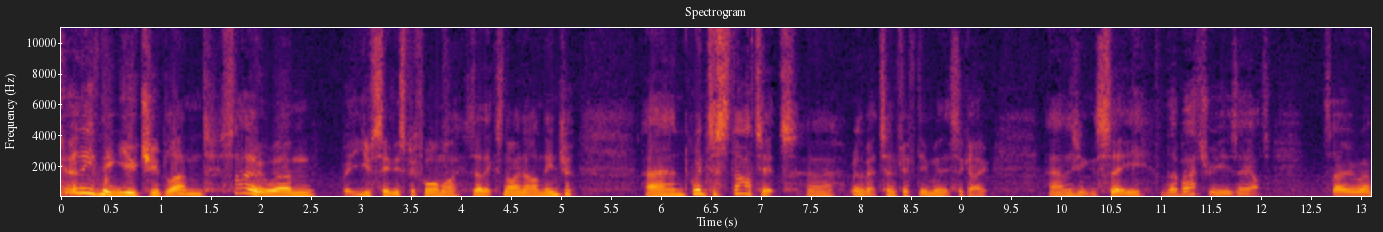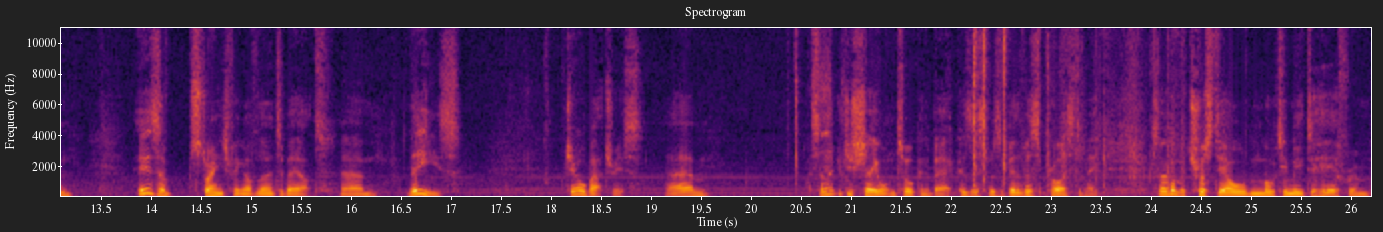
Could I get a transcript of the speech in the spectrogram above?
Good evening YouTube land. So um, you've seen this before, my ZX9R Ninja and went to start it uh, around about 10-15 minutes ago and as you can see the battery is out. So um, here's a strange thing I've learnt about um, these gel batteries. Um, so let me just show you what I'm talking about because this was a bit of a surprise to me. So I've got my trusty old multimeter here from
